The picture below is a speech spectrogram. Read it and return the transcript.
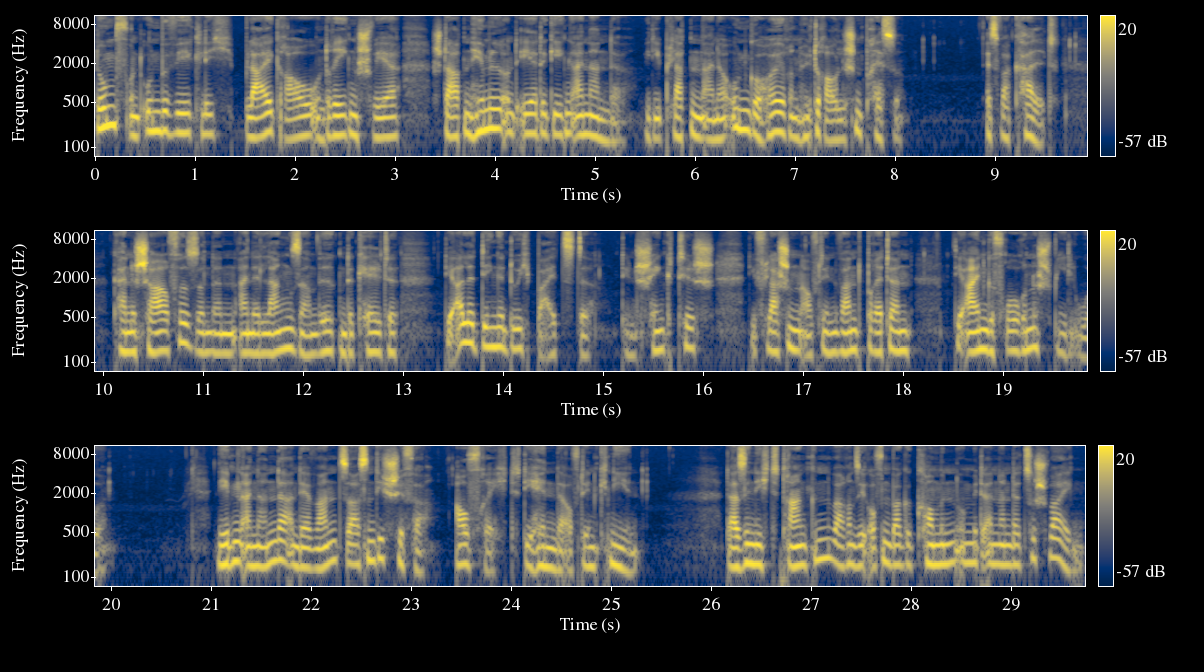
Dumpf und unbeweglich, bleigrau und regenschwer starrten Himmel und Erde gegeneinander, wie die Platten einer ungeheuren hydraulischen Presse. Es war kalt, keine scharfe, sondern eine langsam wirkende Kälte, die alle Dinge durchbeizte, den Schenktisch, die Flaschen auf den Wandbrettern, die eingefrorene Spieluhr. Nebeneinander an der Wand saßen die Schiffer, aufrecht, die Hände auf den Knien. Da sie nicht tranken, waren sie offenbar gekommen, um miteinander zu schweigen.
